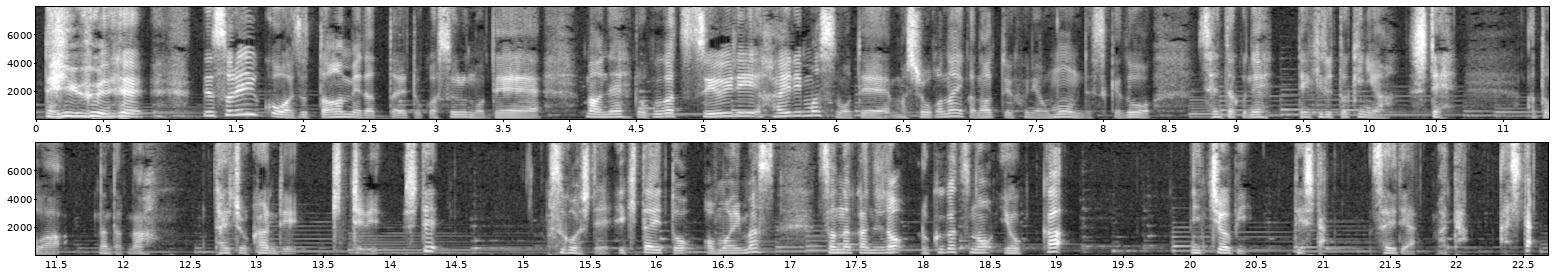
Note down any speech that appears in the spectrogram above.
っていうね。でそれ以降はずっと雨だったりとかするのでまあね6月梅雨入り入りますので、まあ、しょうがないかなというふうには思うんですけど洗濯ねできる時にはしてあとはなんだろうな体調管理きっちりして過ごしていきたいと思います。そんな感じの6月の4日日曜日でした。それではまた明日。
